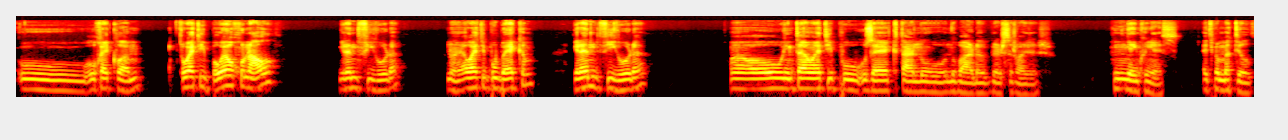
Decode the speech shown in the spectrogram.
o, o reclame, ou é tipo, ou é o Ronaldo, grande figura, não é? Ou é tipo o Beckham, grande figura, ou então é tipo o Zé que está no, no bar a beber cervejas. Ninguém conhece. É tipo a Matilde.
